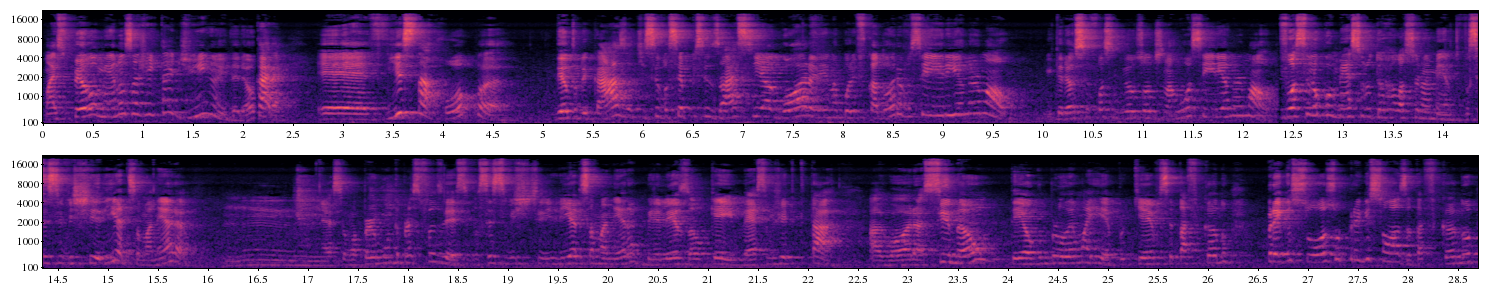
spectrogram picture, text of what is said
mas pelo menos ajeitadinho, entendeu? Cara, é, vista a roupa dentro de casa que se você precisasse ir agora ali na purificadora, você iria normal. Entendeu? Se fosse ver os outros na rua, você iria normal. Se fosse no começo do teu relacionamento, você se vestiria dessa maneira? Hum, essa é uma pergunta para se fazer. Se você se vestiria dessa maneira, beleza, ok, veste do jeito que tá. Agora, se não, tem algum problema aí. É porque você tá ficando preguiçoso, preguiçosa, tá ficando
